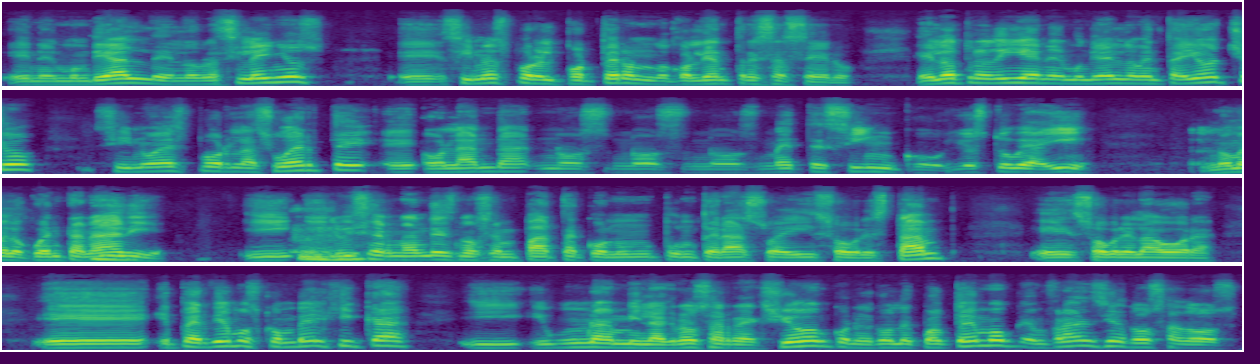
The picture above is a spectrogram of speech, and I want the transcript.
en el Mundial de los brasileños, si no es por el portero, nos golean 3 a 0. El otro día en el Mundial del 98, si no es por la suerte, Holanda nos, nos, nos mete 5. Yo estuve ahí, no me lo cuenta nadie. Y, y, Luis Hernández nos empata con un punterazo ahí sobre Stamp, sobre la hora. perdíamos con Bélgica y, una milagrosa reacción con el gol de Cuauhtémoc en Francia, 2 a 2.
